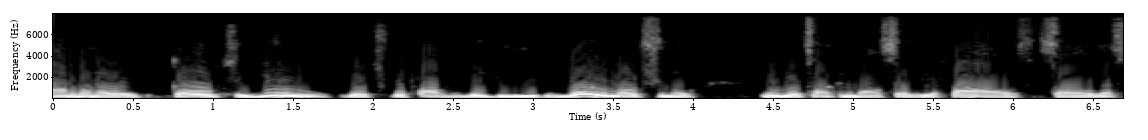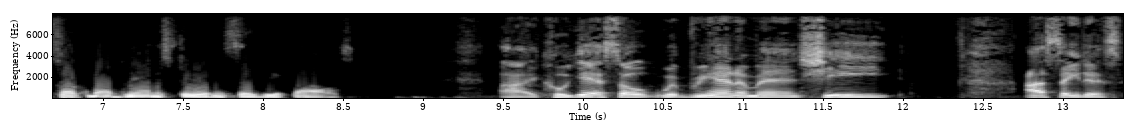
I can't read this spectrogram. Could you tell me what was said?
I'm going to go to you, which will probably be even more emotional when we're talking about Sylvia Fowles. So let's talk about Breanna Stewart and Sylvia Fowles. All right, cool. Yeah, so with Breanna, man, she, I say this,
